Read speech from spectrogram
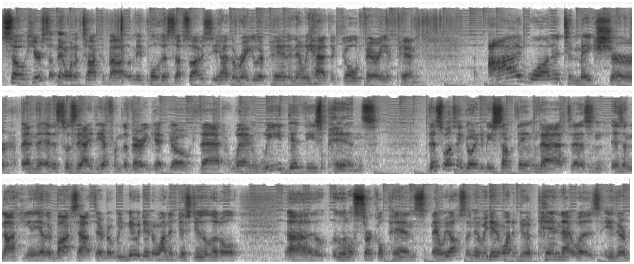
So here's something I want to talk about. Let me pull this up. So obviously you had the regular pin and then we had the gold variant pin. I wanted to make sure, and, and this was the idea from the very get-go, that when we did these pins, this wasn't going to be something that, this isn't, isn't knocking any other box out there, but we knew we didn't want to just do the little uh, the little circle pins. And we also knew we didn't want to do a pin that was either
